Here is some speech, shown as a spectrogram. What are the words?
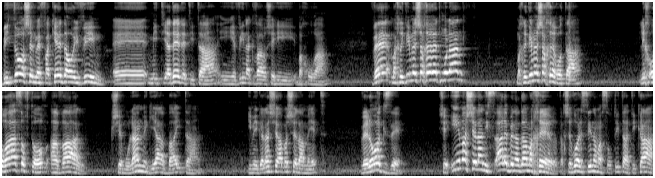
בתו של מפקד האויבים אה, מתיידדת איתה, היא הבינה כבר שהיא בחורה. ומחליטים לשחרר את מולן. מחליטים לשחרר אותה. לכאורה הסוף טוב, אבל כשמולן מגיעה הביתה, היא מגלה שאבא שלה מת, ולא רק זה, שאימא שלה נישאה לבן אדם אחר. תחשבו על סין המסורתית העתיקה,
